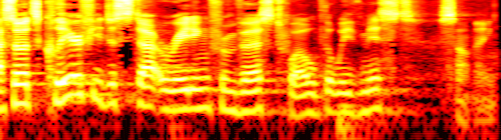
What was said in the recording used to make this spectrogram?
Uh, so it's clear if you just start reading from verse 12 that we've missed something.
